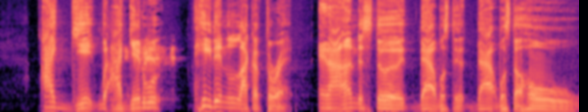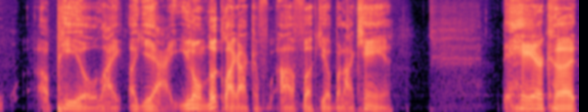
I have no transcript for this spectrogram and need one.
I get. I get. What, he didn't look like a threat, and I understood that was the that was the whole appeal. Like, uh, yeah, you don't look like I can. I'll fuck you up, but I can. The haircut,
